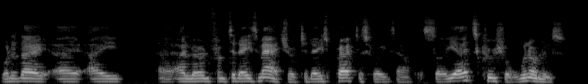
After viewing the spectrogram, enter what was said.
What did I, I, I, I learned from today's match or today's practice, for example. So yeah, it's crucial, win or lose.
